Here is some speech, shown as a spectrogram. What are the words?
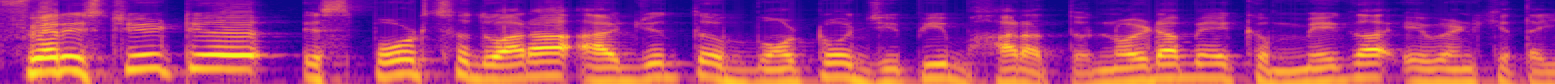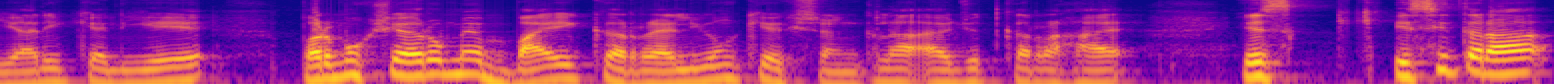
फेयर स्ट्रीट स्पोर्ट्स द्वारा आयोजित मोटो जीपी भारत, नोएडा में एक मेगा इवेंट की तैयारी के लिए प्रमुख शहरों में बाइक रैलियों की एक श्रृंखला आयोजित कर रहा है। इस, इसी तरह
